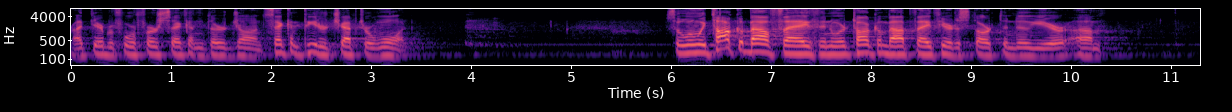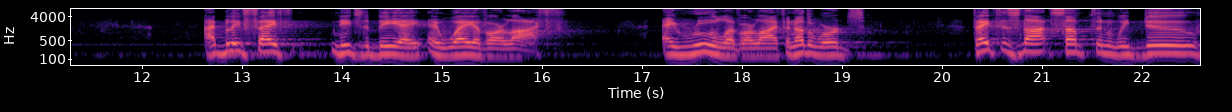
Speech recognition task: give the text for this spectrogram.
right there before 1st, 2nd, and 3rd John. 2 Peter chapter 1. So when we talk about faith, and we're talking about faith here to start the new year, um, I believe faith needs to be a, a way of our life, a rule of our life. In other words, faith is not something we do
